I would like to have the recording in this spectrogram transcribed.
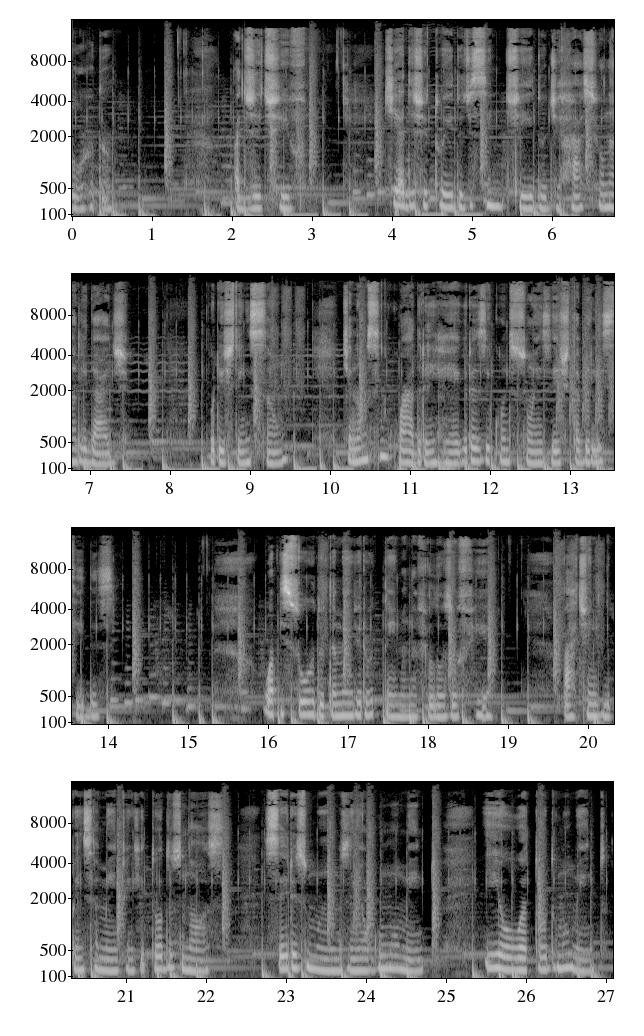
absurdo. Adjetivo que é destituído de sentido, de racionalidade, por extensão, que não se enquadra em regras e condições estabelecidas. O absurdo também virou tema na filosofia, partindo do pensamento em que todos nós, seres humanos, em algum momento e ou a todo momento,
